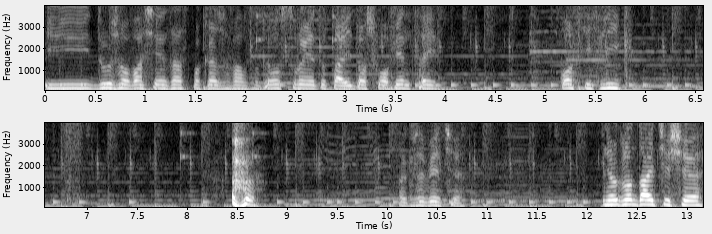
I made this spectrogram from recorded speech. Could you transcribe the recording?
i dużo właśnie zaraz pokażę wam, zademonstruję tutaj, doszło więcej polskich lig. Także wiecie, nie oglądajcie się,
